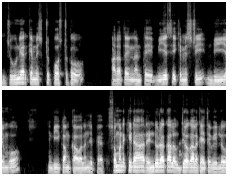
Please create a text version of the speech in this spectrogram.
జూనియర్ కెమిస్ట్ పోస్టుకు అర్హత ఏంటంటే బీఎస్సీ కెమిస్ట్రీ బిఎంఓ బీకామ్ కావాలని చెప్పారు. సో మనకి ఇక్కడ రెండు రకాల ఉద్యోగాలకైతే వీళ్ళు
